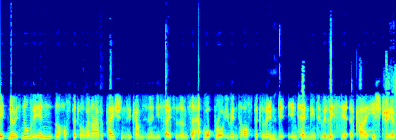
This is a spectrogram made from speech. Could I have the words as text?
It, no, it's normally in the hospital when I have a patient who comes in and you say to them, "So, how, what brought you into hospital?" In, i intending to elicit a kind of history of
